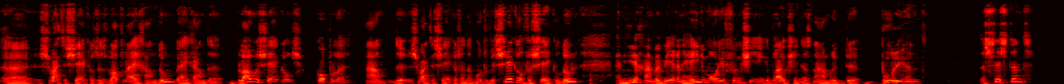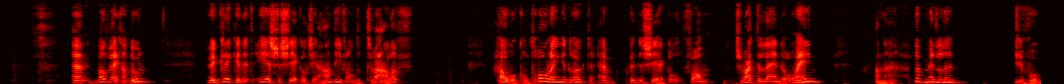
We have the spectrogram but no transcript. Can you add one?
uh, zwarte cirkels. Dus wat wij gaan doen, wij gaan de blauwe cirkels koppelen aan de zwarte cirkels. En dat moeten we cirkel voor cirkel doen. En hier gaan we weer een hele mooie functie in gebruik zien. Dat is namelijk de Boolean Assistant. En wat wij gaan doen, we klikken het eerste cirkeltje aan, die van de 12. Houden controle ingedrukt en pakken de cirkel van de zwarte lijn eromheen. We gaan naar hulpmiddelen, kiezen voor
